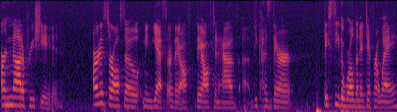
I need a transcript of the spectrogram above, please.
are not appreciated. Artists are also, I mean, yes, or they oft, they often have uh, because they're they see the world in a different way,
